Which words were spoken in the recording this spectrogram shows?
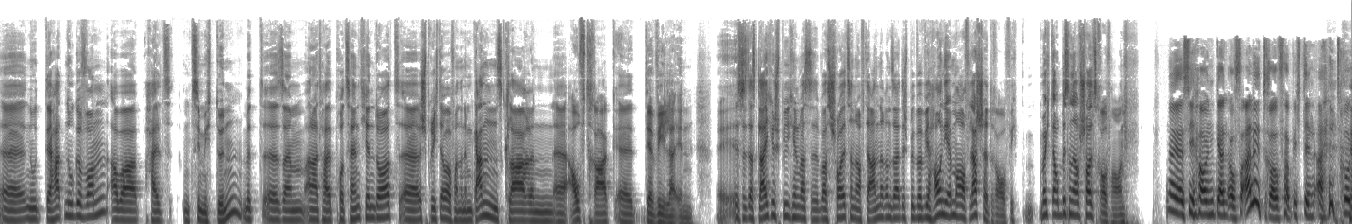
Äh, nu, der hat nur gewonnen, aber halt ziemlich dünn mit äh, seinem anderthalb Prozentchen dort, äh, spricht aber von einem ganz klaren äh, Auftrag äh, der WählerInnen. Äh, ist es das gleiche Spielchen, was, was Scholz dann auf der anderen Seite spielt? Weil wir hauen ja immer auf Lasche drauf. Ich möchte auch ein bisschen auf Scholz draufhauen. Naja, sie hauen gern auf alle drauf, habe ich den Eindruck.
